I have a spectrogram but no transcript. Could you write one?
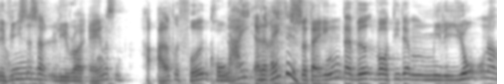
Det viser sig, at Leroy Andersen har aldrig fået en krone. Nej, er det rigtigt? Så der er ingen, der ved, hvor de der millioner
